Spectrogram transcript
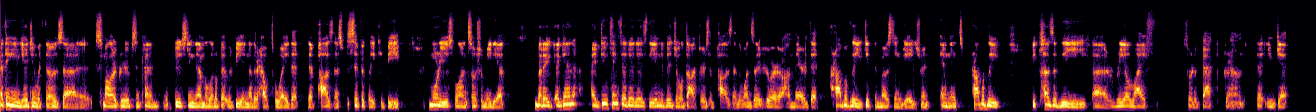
I think engaging with those uh, smaller groups and kind of boosting them a little bit would be another helpful way that that Posna specifically could be more useful on social media. But I, again, I do think that it is the individual doctors of Posna, the ones that, who are on there, that probably get the most engagement, and it's probably because of the uh, real life sort of background that you get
